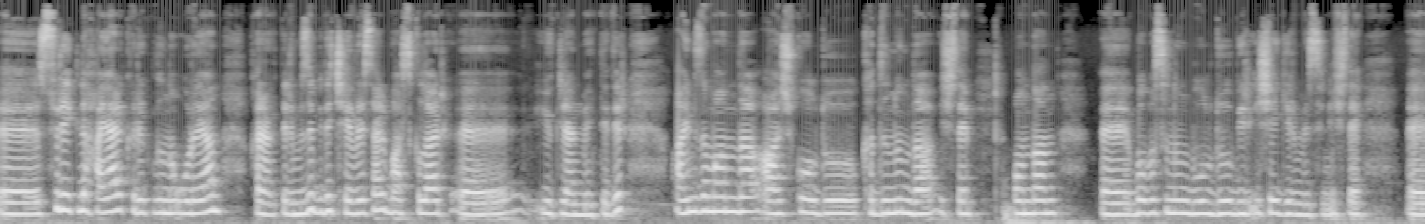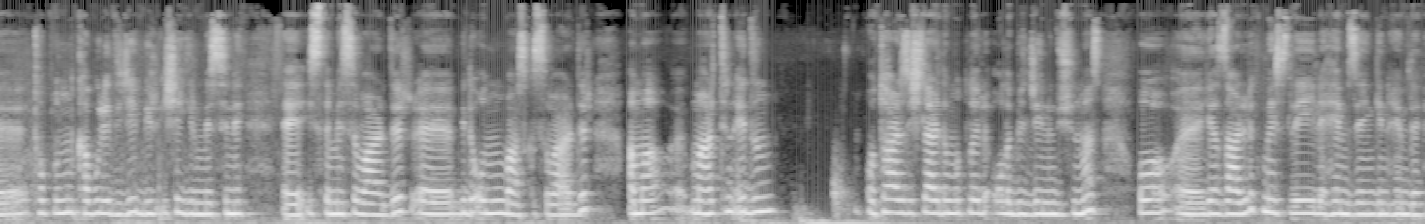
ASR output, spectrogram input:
e, sürekli hayal kırıklığına uğrayan karakterimize bir de çevresel baskılar e, yüklenmektedir. Aynı zamanda aşık olduğu kadının da işte ondan e, babasının bulduğu bir işe girmesini işte e, toplumun kabul edeceği bir işe girmesini e, istemesi vardır. E, bir de onun baskısı vardır. Ama Martin Eden o tarz işlerde mutlu olabileceğini düşünmez. O e, yazarlık mesleğiyle hem zengin hem de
